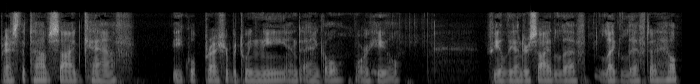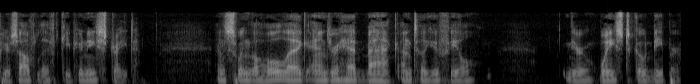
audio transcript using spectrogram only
Press the top side calf Equal pressure between knee and ankle or heel. Feel the underside left leg lift and help yourself lift. Keep your knees straight. And swing the whole leg and your head back until you feel your waist go deeper.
